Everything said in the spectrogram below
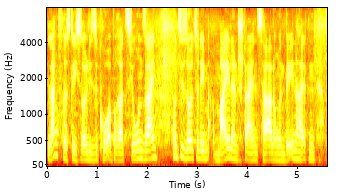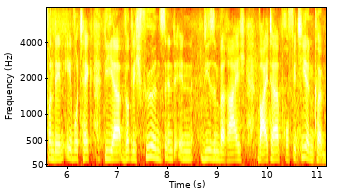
Langfristig soll diese Kooperation sein und sie soll zudem Meilensteinzahlungen beinhalten, von denen Evotech, die ja wirklich führend sind in diesem Bereich, weiter profitieren können.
